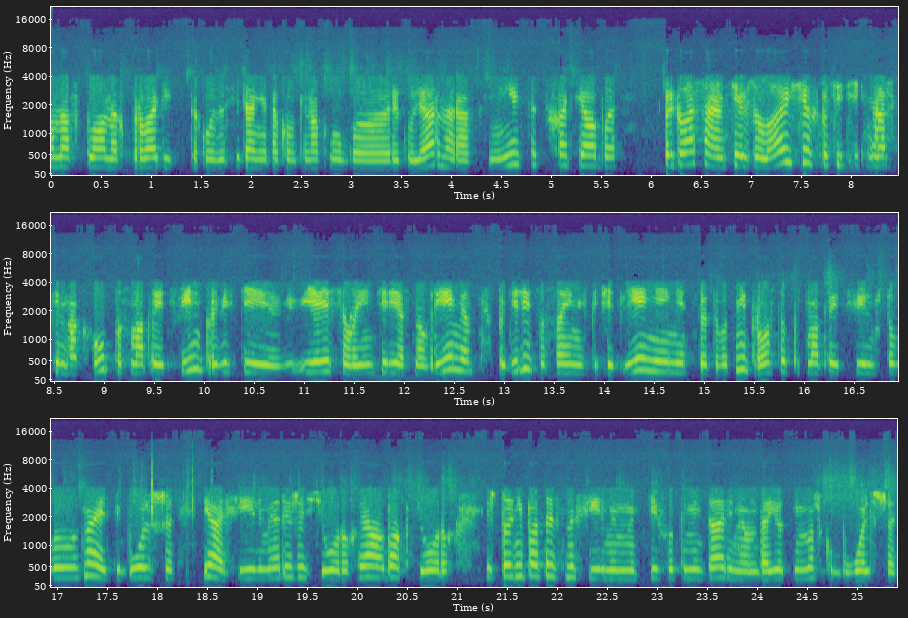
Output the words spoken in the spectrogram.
у нас в планах проводить такое заседание такого киноклуба регулярно, раз в месяц хотя бы. Приглашаем всех желающих посетить наш киноклуб, посмотреть фильм, провести весело и интересно время, поделиться своими впечатлениями. Это вот не просто посмотреть фильм, что вы узнаете больше и о фильме, и о режиссерах, и об актерах, и что непосредственно фильм именно с тифлокомментариями он дает немножко больше.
